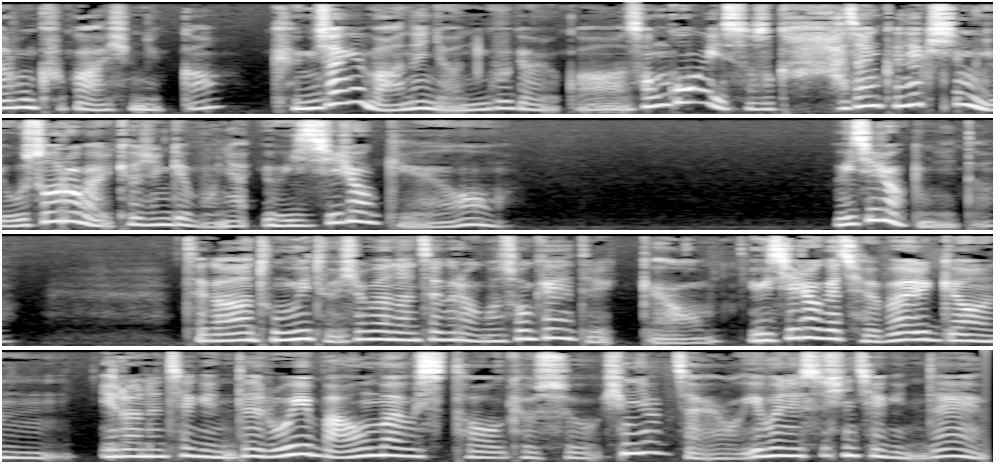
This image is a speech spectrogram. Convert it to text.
여러분 그거 아십니까? 굉장히 많은 연구 결과 성공에 있어서 가장 큰 핵심 요소로 밝혀진 게 뭐냐? 의지력이에요. 의지력입니다. 제가 도움이 되실 만한 책을 한권 소개해 드릴게요. 의지력의 재발견이라는 책인데 로이 마우마이스터 교수 심리학자예요. 이분이 쓰신 책인데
